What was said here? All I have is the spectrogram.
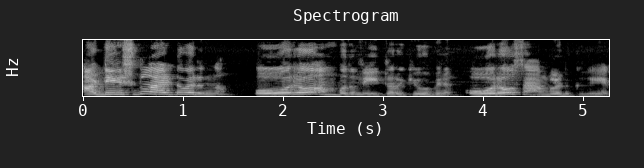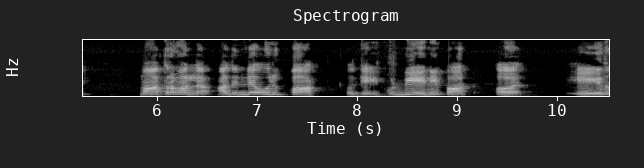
അഡീഷണൽ ആയിട്ട് വരുന്ന ഓരോ അമ്പത് മീറ്റർ ക്യൂബിനും ഓരോ സാമ്പിൾ എടുക്കുകയും മാത്രമല്ല അതിന്റെ ഒരു part okay it could be any part ഏത്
